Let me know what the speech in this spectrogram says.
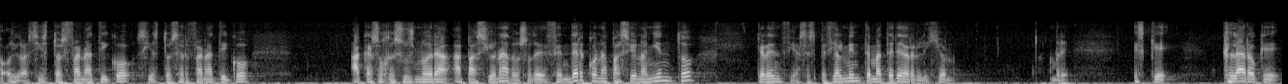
Oiga, si esto es fanático, si esto es ser fanático, ¿acaso Jesús no era apasionado? Eso de defender con apasionamiento creencias, especialmente en materia de religión. Hombre, es que claro que,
